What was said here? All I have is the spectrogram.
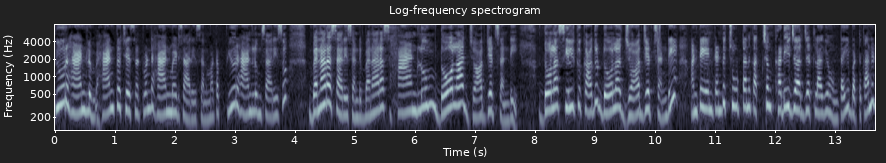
ప్యూర్ హ్యాండ్లూమ్ హ్యాండ్తో చేసినటువంటి హ్యాండ్ మేడ్ శారీస్ అనమాట ప్యూర్ హ్యాండ్లూమ్ శారీస్ బెనారస్ శారీస్ అండి. బెనారస్ హ్యాండ్లూమ్ డోలా జార్జెట్స్ అండి. డోలా సిల్క్ కాదు డోలా జార్జెట్స్ అండి. అంటే ఏంటంటే చూడటానికి అచ్చం కడీ జార్జెట్ లాగే ఉంటాయి. బట్ కానీ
